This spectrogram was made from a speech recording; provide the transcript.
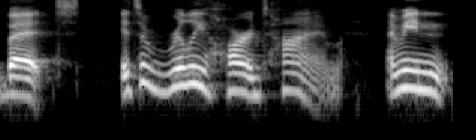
But it's a really hard time. I mean,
